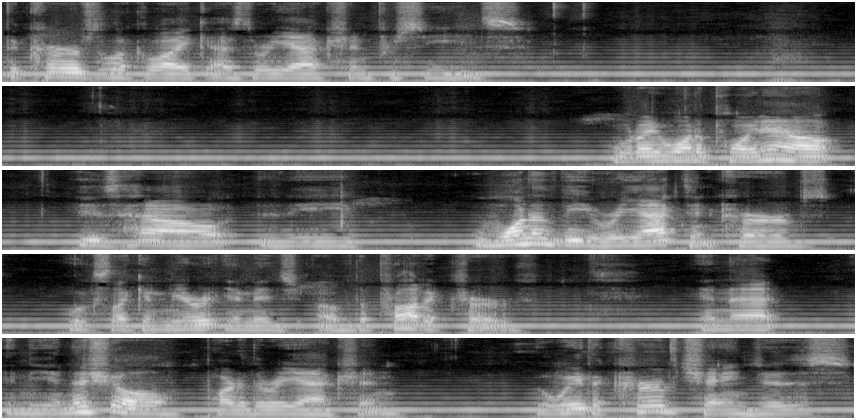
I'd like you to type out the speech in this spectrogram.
the curves look like as the reaction proceeds. What I want to point out is how the one of the reactant curves looks like a mirror image of the product curve. And that in the initial part of the reaction, the way the curve changes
